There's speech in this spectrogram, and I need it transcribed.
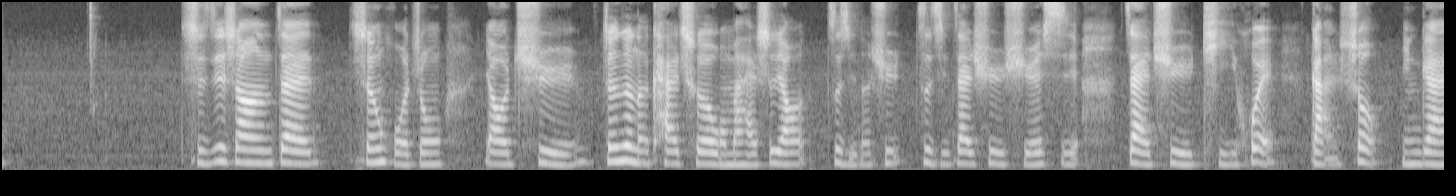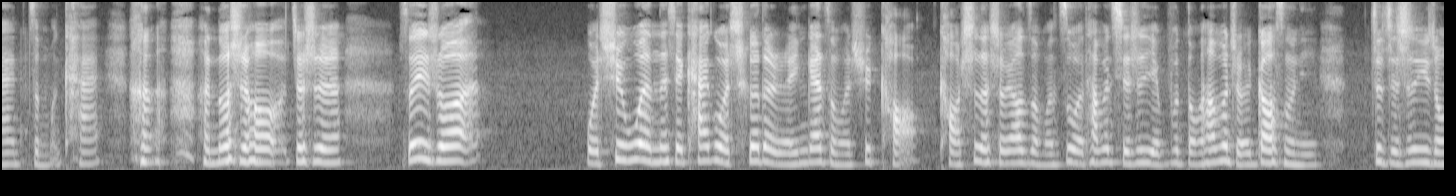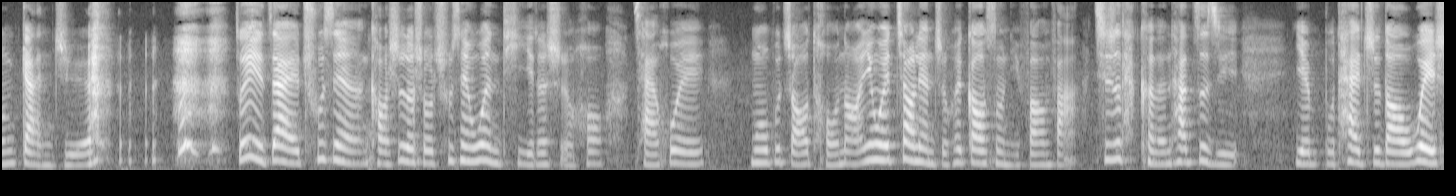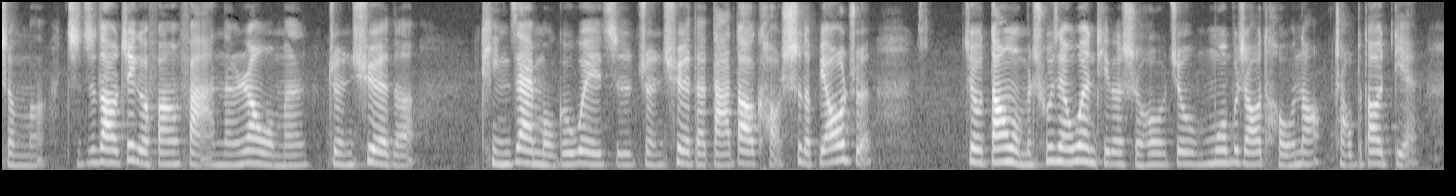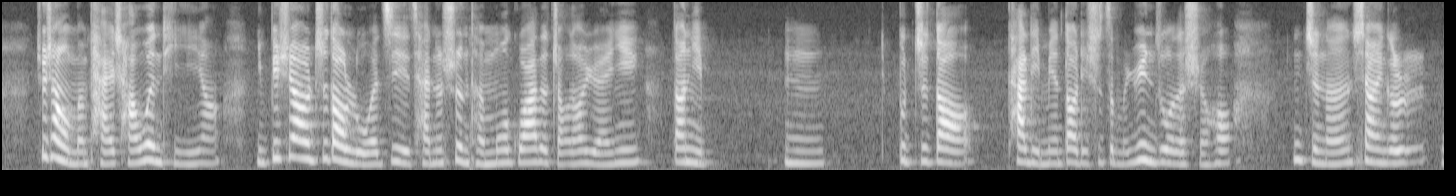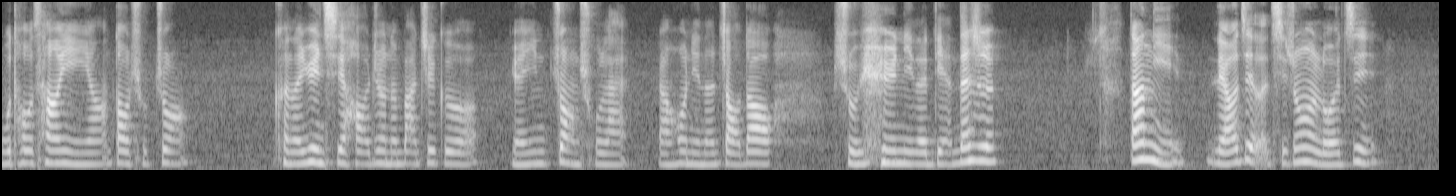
实际上，在生活中要去真正的开车，我们还是要自己的去自己再去学习，再去体会、感受应该怎么开。很多时候就是。所以说，我去问那些开过车的人应该怎么去考，考试的时候要怎么做，他们其实也不懂，他们只会告诉你，这只是一种感觉。所以在出现考试的时候出现问题的时候，才会摸不着头脑，因为教练只会告诉你方法，其实他可能他自己也不太知道为什么，只知道这个方法能让我们准确的。停在某个位置，准确的达到考试的标准，就当我们出现问题的时候，就摸不着头脑，找不到点。就像我们排查问题一样，你必须要知道逻辑，才能顺藤摸瓜的找到原因。当你，嗯，不知道它里面到底是怎么运作的时候，你只能像一个无头苍蝇一样到处撞，可能运气好就能把这个原因撞出来，然后你能找到属于你的点。但是，当你了解了其中的逻辑，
